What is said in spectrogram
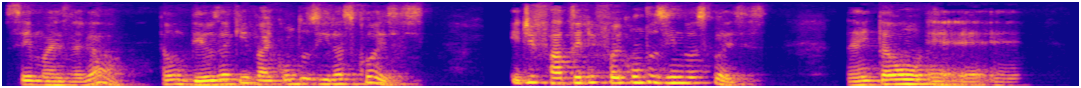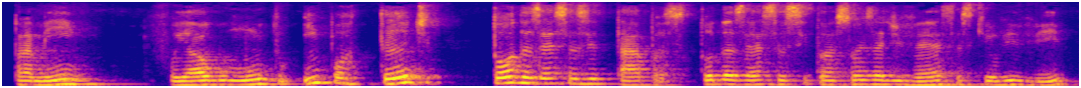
ser mais legal. Então Deus é que vai conduzir as coisas. E de fato ele foi conduzindo as coisas. Né? Então, é, é, é para mim, foi algo muito importante todas essas etapas, todas essas situações adversas que eu vivi,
